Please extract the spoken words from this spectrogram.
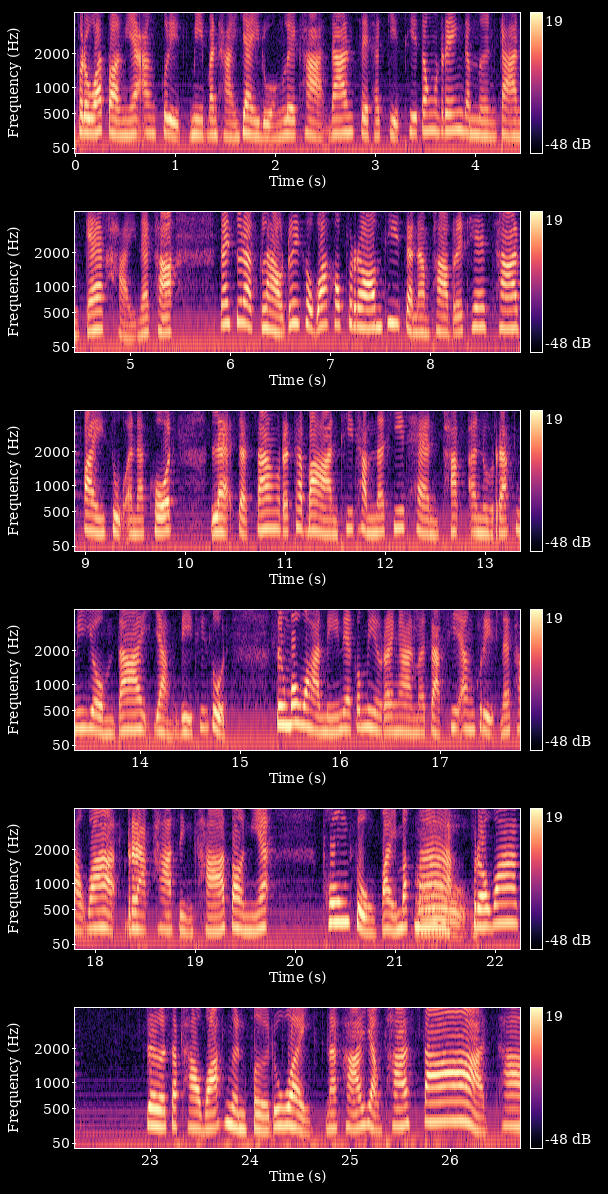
เพราะว่าตอนนี้อังกฤษมีปัญหาใหญ่หลวงเลยค่ะ ด้านเศรษฐกิจที่ต้องเร่งดำเนินการแก้ไขนะคะ นายสุนักกล่าวด้วยค่ะว่าเขาพร้อมที่จะนำพาประเทศชาติไปสู่อนาคต และจะสร้างรัฐบาลที่ทำหน้าที่แทนพรรคอนุรักษ์นิยมได้อย่างดีที่สุด ซึ่งเมื่อวานนี้เนี่ยก็มีรายงานมาจากที่อังกฤษนะคะว่าราคาสินค้าตอนเนี้ยพุ่งสูงไปมากโอ้ๆเพราะว่าเจอสภาวะเงินเฟอ้อด้วยนะคะ อย่างพาสต้า ชา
